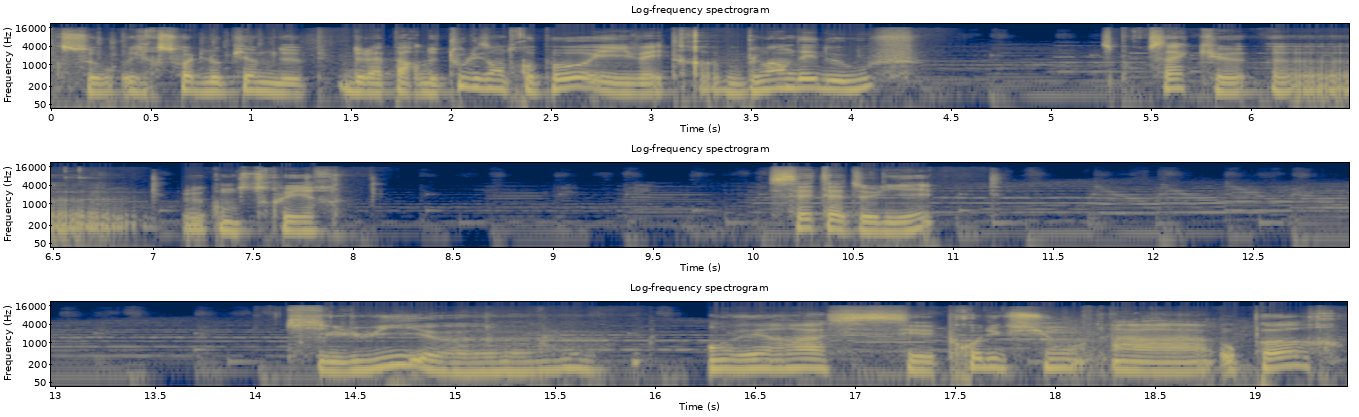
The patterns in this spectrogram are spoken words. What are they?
reçoit, de l'opium de, la part de tous les entrepôts et il va être blindé de ouf. C'est pour ça que euh, je veux construire cet atelier qui lui euh, enverra ses productions au port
